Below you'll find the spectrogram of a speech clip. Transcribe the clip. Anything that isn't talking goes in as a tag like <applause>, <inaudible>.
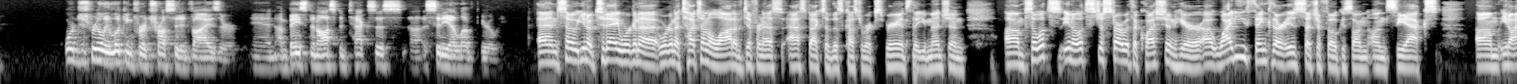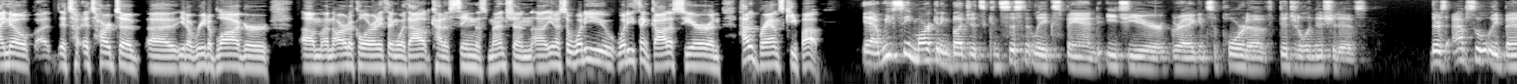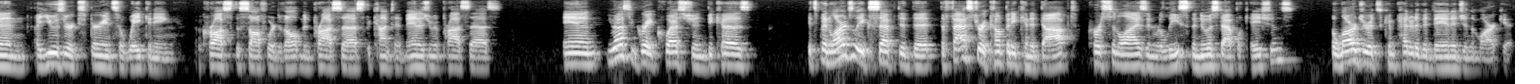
or just really looking for a trusted advisor. And I'm based in Austin, Texas, uh, a city I love dearly. And so, you know, today we're gonna we're gonna touch on a lot of different as- aspects of this customer experience that you mentioned. Um, so let's you know let's just start with a question here. Uh, why do you think there is such a focus on on CX? Um, you know, I know uh, it's it's hard to uh, you know read a blog or um, an article or anything without kind of seeing this mention. Uh, you know, so what do you what do you think got us here, and how do brands keep up? Yeah, we've seen marketing budgets consistently expand each year, Greg, in support of digital initiatives. There's absolutely been a user experience awakening across the software development process, the content management process. And you asked a great question because it's been largely accepted that the faster a company can adopt, personalize, and release the newest applications, the larger its competitive advantage in the market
